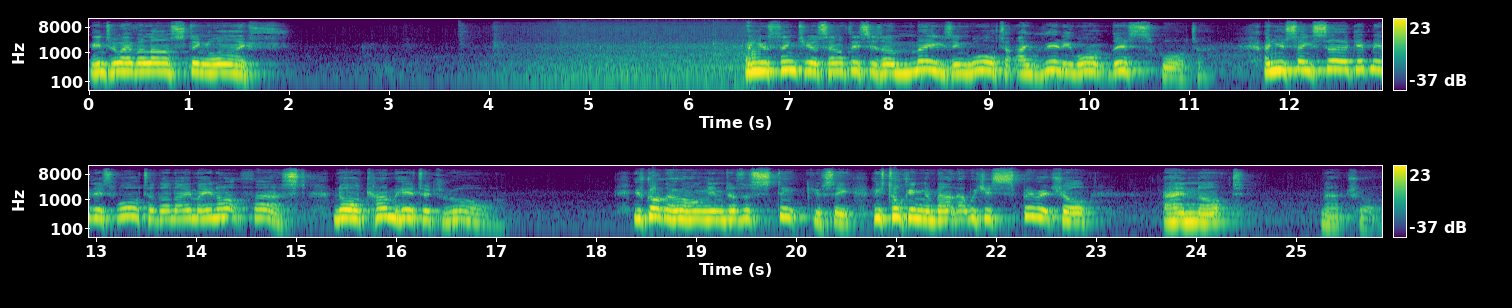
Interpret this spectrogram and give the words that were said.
into everlasting life. And you think to yourself, this is amazing water. I really want this water. And you say, Sir, give me this water that I may not thirst nor come here to draw. You've got the wrong end of the stick, you see. He's talking about that which is spiritual and not natural.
